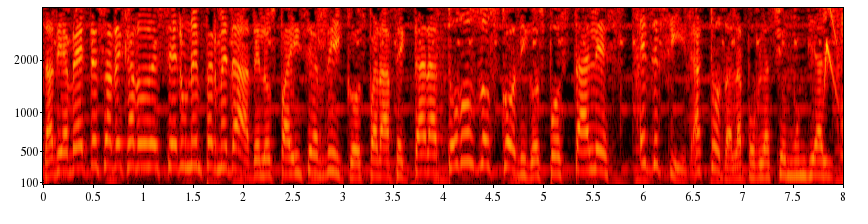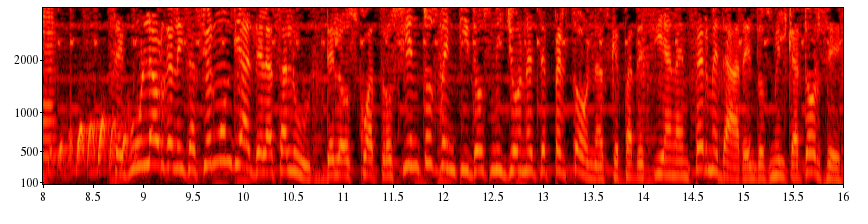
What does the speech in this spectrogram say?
La diabetes ha dejado de ser una enfermedad de los países ricos para afectar a todos los códigos postales, es decir, a toda la población mundial. Según la Organización Mundial de la Salud, de los 422 millones de personas que padecían la enfermedad en 2014,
